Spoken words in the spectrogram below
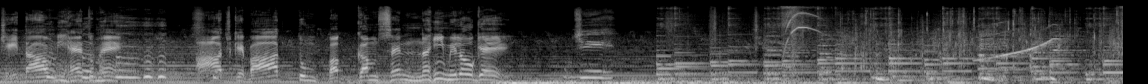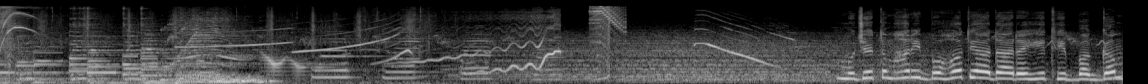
चेतावनी है तुम्हें। आज के बाद तुम बग्गम से नहीं मिलोगे। जी। मुझे तुम्हारी बहुत याद आ रही थी बग्गम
